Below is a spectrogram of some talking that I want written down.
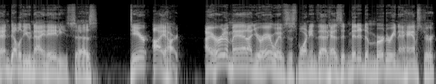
NW980 says, Dear iHeart, I heard a man on your airwaves this morning that has admitted to murdering a hamster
